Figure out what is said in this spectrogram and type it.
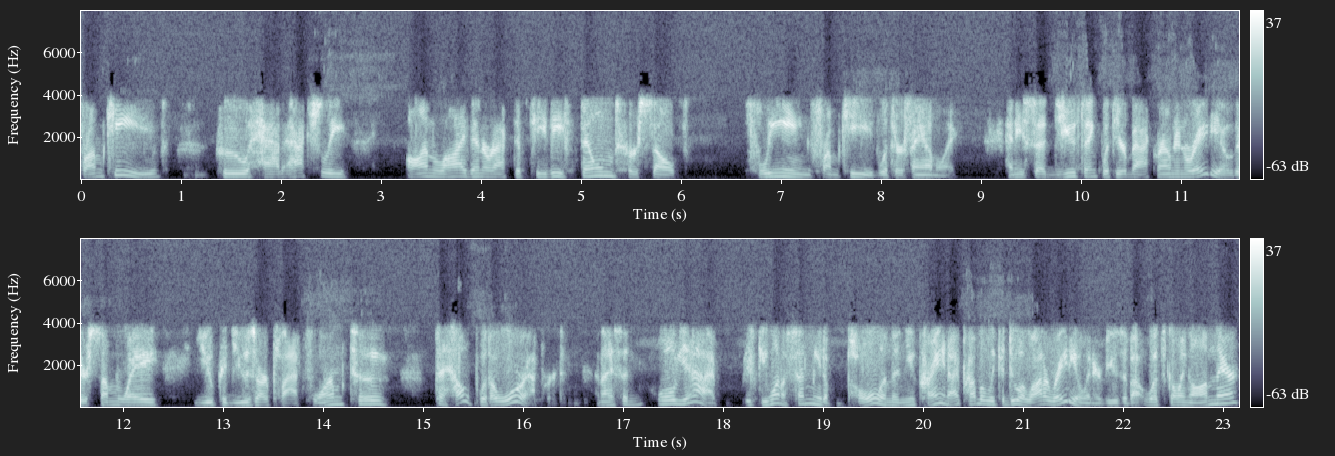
from Kiev who had actually on live interactive TV filmed herself fleeing from Kiev with her family. And he said, Do you think with your background in radio, there's some way you could use our platform to to help with a war effort? And I said, Well, yeah, if you want to send me to Poland and Ukraine, I probably could do a lot of radio interviews about what's going on there.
